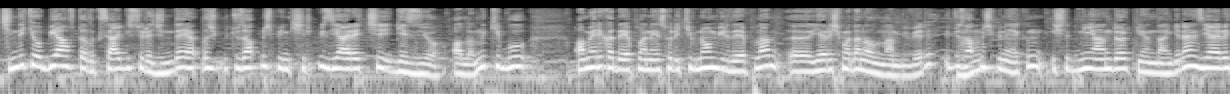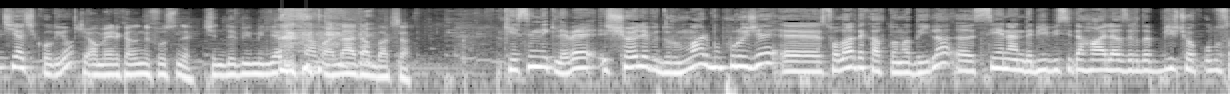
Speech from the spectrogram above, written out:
Çin'deki o bir haftalık sergi sürecinde yaklaşık 360 bin kişilik bir ziyaretçi geziyor alanı ki bu Amerika'da yapılan en son 2011'de yapılan e, yarışmadan alınan bir veri. 360 bine yakın işte dünyanın dört bir yanından gelen ziyaretçiye açık oluyor. Ki Amerika'nın nüfusu ne? Çin'de bir milyar insan var nereden baksan. Kesinlikle ve şöyle bir durum var. Bu proje e, Solar Decathlon adıyla e, CNN'de, BBC'de hali hazırda birçok ulus,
